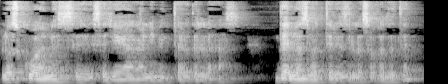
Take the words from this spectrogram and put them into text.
los cuales se llegan a alimentar de las, de las bacterias de las hojas de té.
